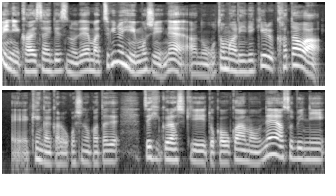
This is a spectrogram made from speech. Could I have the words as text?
日に開催ですので、まあ、次の日もしねあのお泊まりできる方は、えー県外からお越しの方でぜひ倉敷とか岡山をね遊びに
